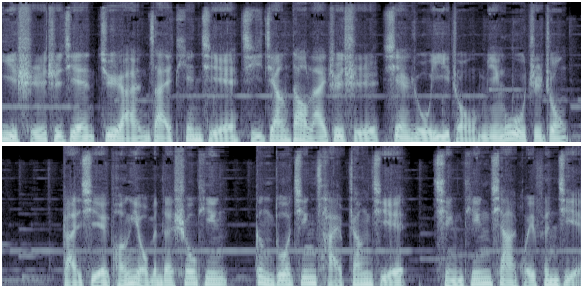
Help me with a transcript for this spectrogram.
一时之间，居然在天劫即将到来之时，陷入一种迷雾之中。感谢朋友们的收听，更多精彩章节，请听下回分解。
